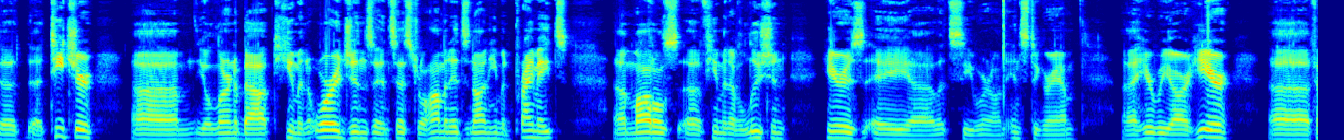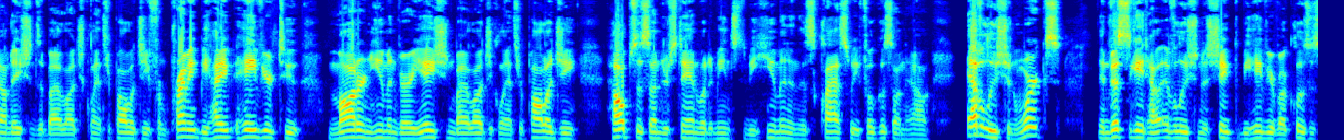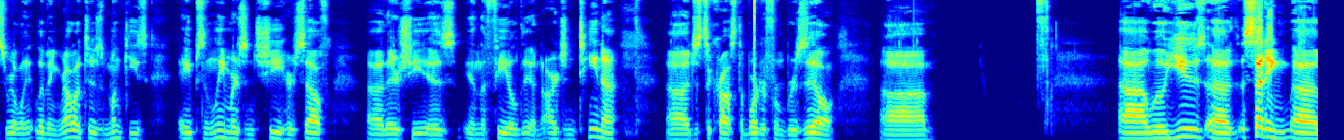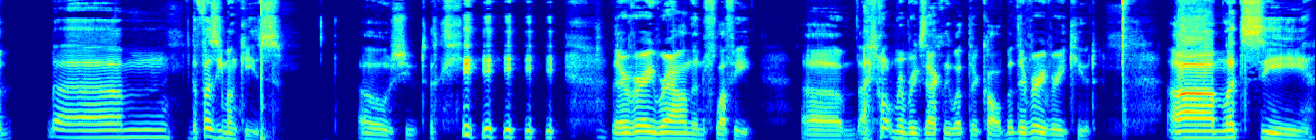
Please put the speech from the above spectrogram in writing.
teacher. Um, you'll learn about human origins, ancestral hominids, non human primates, uh, models of human evolution. Here is a, uh, let's see, we're on Instagram. Uh, here we are here. Uh, Foundations of Biological Anthropology from primate behavior to modern human variation. Biological anthropology helps us understand what it means to be human. In this class, we focus on how evolution works, investigate how evolution has shaped the behavior of our closest living relatives, monkeys, apes, and lemurs. And she herself, uh, there she is in the field in Argentina, uh, just across the border from Brazil. Uh, uh, we'll use uh, studying uh, um, the fuzzy monkeys. Oh shoot, they're very round and fluffy. Um, I don't remember exactly what they're called, but they're very very cute. Um, let's see.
